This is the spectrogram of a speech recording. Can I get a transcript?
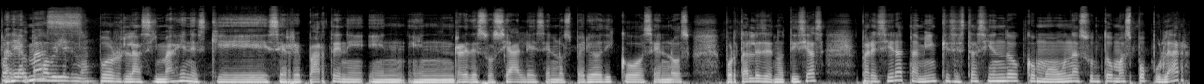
por el automovilismo. Por las imágenes que se reparten en, redes sociales, en los periódicos, en los portales de noticias, pareciera también que se está haciendo como un asunto más popular.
